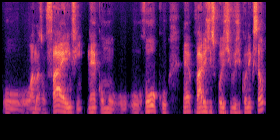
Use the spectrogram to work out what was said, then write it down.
o Amazon Fire, enfim, né, como o, o Roku, né, vários dispositivos de conexão.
